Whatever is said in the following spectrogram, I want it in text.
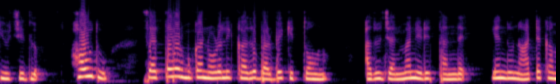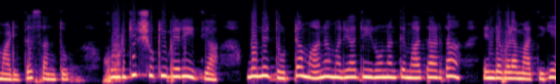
ಕಿವುಚಿದ್ಲು. ಹೌದು, ಸತ್ತವರ ಮುಖ ನೋಡಲಿಕ್ಕಾದ್ರೂ ಬರಬೇಕಿತ್ತು ಅವನು. ಅದು ಜನ್ಮ ನೀಡಿದ ತಂದೆ. ಎಂದು ನಾಟಕ ಮಾಡಿದ್ದ ಸಂತು. ಹುಡುಗಿ ಶುಕಿ ಬೇರೆ ಇದ್ಯಾ? ಮೊನ್ನೆ ದೊಡ್ಡ ಮಾನ ಮರ್ಯಾದೆ ಇರೋನಂತೆ ಮಾತಾಡ್ದ ಎಂದವಳ ಮಾತಿಗೆ.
